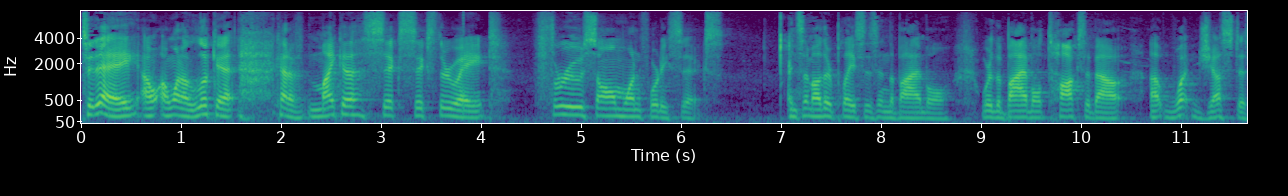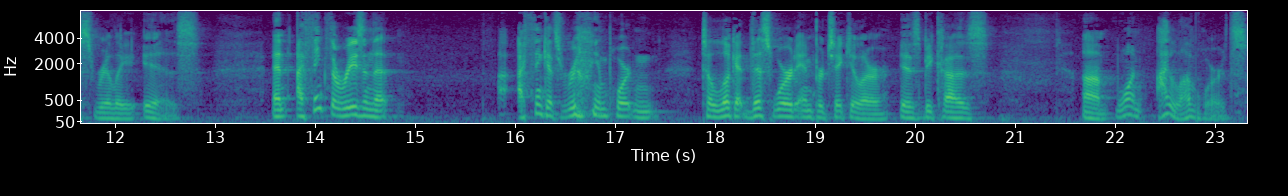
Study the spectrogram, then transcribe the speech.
today, I, I want to look at kind of Micah 6 6 through 8 through Psalm 146 and some other places in the Bible where the Bible talks about uh, what justice really is. And I think the reason that I think it's really important to look at this word in particular is because Um, one, I love words.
